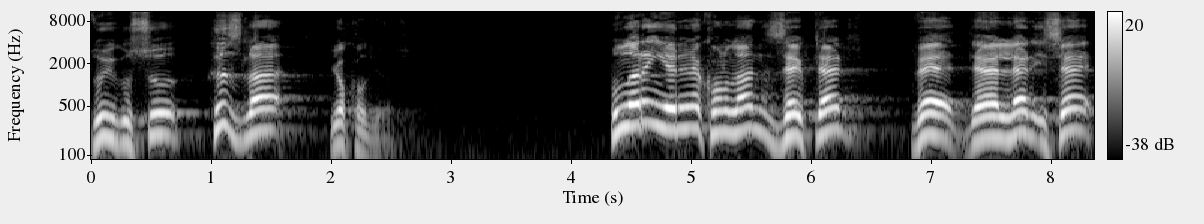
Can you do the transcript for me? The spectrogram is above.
duygusu hızla yok oluyor. Bunların yerine konulan zevkler ve değerler ise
